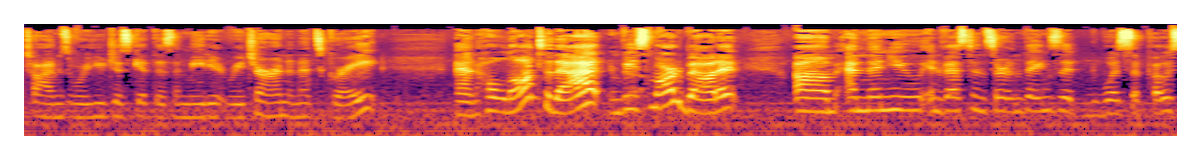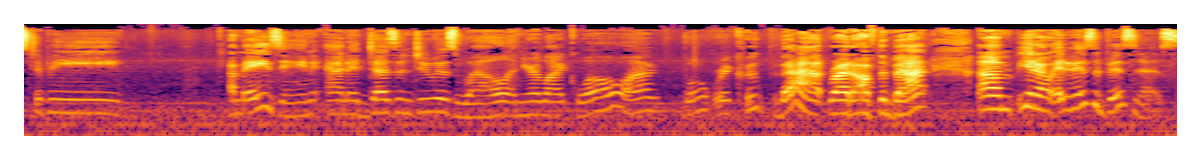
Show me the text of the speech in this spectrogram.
times where you just get this immediate return and it's great. And hold on to that and be smart about it. Um, and then you invest in certain things that was supposed to be amazing and it doesn't do as well and you're like well i won't recoup for that right off the bat um, you know it is a business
